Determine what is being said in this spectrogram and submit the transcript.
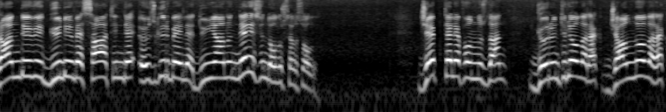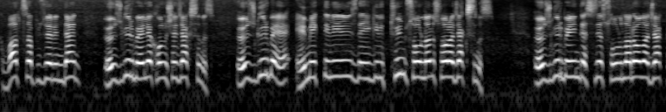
Randevu günü ve saatinde Özgür Bey'le dünyanın neresinde olursanız olun. Cep telefonunuzdan görüntülü olarak, canlı olarak WhatsApp üzerinden Özgür Bey'le konuşacaksınız. Özgür Bey'e emekliliğinizle ilgili tüm soruları soracaksınız. Özgür Bey'in de size soruları olacak.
